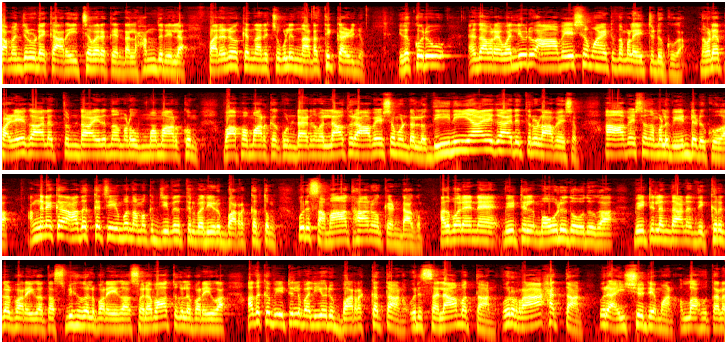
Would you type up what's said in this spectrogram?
കമന്റിലൂടെയൊക്കെ അറിയിച്ചവരൊക്കെ ഉണ്ട്. അലഹമില്ല പലരുമൊക്കെ നനച്ചുകുളി നടത്തി കഴിഞ്ഞു. ഇതൊക്കെ ഒരു എന്താ പറയുക വലിയൊരു ആവേശമായിട്ട് നമ്മൾ ഏറ്റെടുക്കുക. നമ്മുടെ പഴയ കാലത്തുണ്ടായിരുന്ന നമ്മുടെ ഉമ്മമാർക്കും വാപ്പമാർക്കൊക്കെ ഉണ്ടായിരുന്ന വല്ലാത്തൊരു ആവേശമുണ്ടല്ലോ. ദീനീയായ കാര്യത്തിലുള്ള ആവേശം. ആ ആവേശം നമ്മൾ വീണ്ടെടുക്കുക. അങ്ങനെയൊക്കെ അതൊക്കെ ചെയ്യുമ്പോൾ നമുക്ക് ജീവിതത്തിൽ വലിയൊരു ബറക്കത്തും ഒരു സമാധാനവും ഒക്കെ ഉണ്ടാകും. അതുപോലെ തന്നെ വീട്ടിൽ മൗലു തോതുക വീട്ടിൽ എന്താണ് ദിക്കറുകൾ പറയുക തസ്ബീഹുകൾ പറയുക സ്വലവാത്തുകൾ പറയുക അതൊക്കെ വീട്ടിൽ വലിയൊരു ബറക്കത്താണ് ഒരു സലാമത്താണ് ഒരു റാഹത്താണ് ഒരു ഐശ്വര്യമാണ് അള്ളാഹു തല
